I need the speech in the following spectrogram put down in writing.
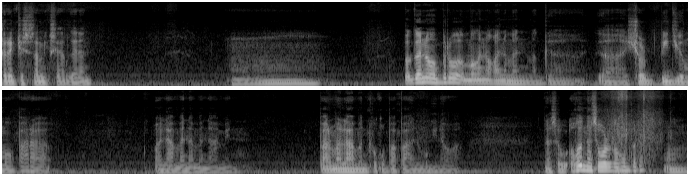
diretso sa mixer, ganun? Pag ano bro, ano ka naman mag ah, ah, short video mo para malaman naman namin. Para malaman ko kung paano mo ginawa. Nasa, oh, nasa work ako pala. Mm.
